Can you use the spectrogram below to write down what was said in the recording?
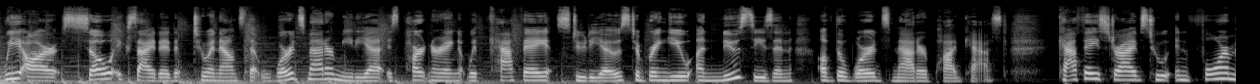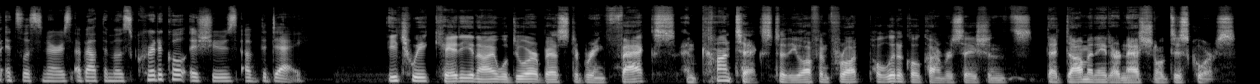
We are so excited to announce that Words Matter Media is partnering with Cafe Studios to bring you a new season of the Words Matter podcast. Cafe strives to inform its listeners about the most critical issues of the day. Each week, Katie and I will do our best to bring facts and context to the often fraught political conversations that dominate our national discourse.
